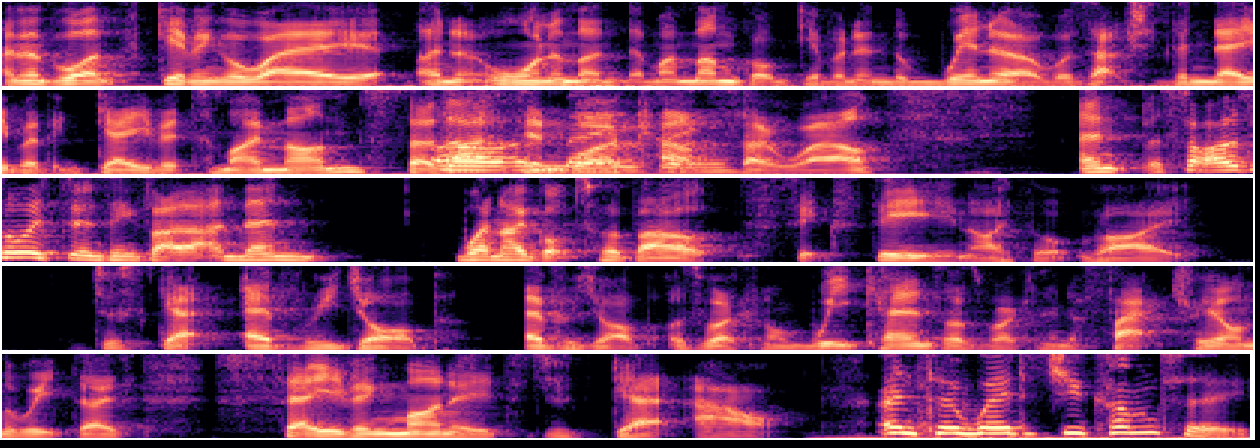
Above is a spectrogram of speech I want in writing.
I remember once giving away an ornament that my mum got given, and the winner was actually the neighbor that gave it to my mum. So that Oh, didn't work out so well. And so I was always doing things like that. And then when I got to about 16, I thought, right, just get every job, every job. I was working on weekends, I was working in a factory on the weekdays, saving money to just get out. And so, where did you come to?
